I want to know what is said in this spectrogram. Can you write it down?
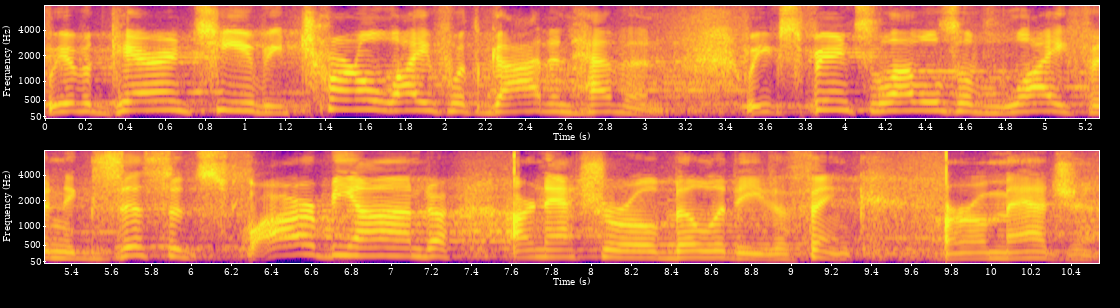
We have a guarantee of eternal life with God in heaven. We experience levels of life and existence far beyond our natural ability to think or imagine.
